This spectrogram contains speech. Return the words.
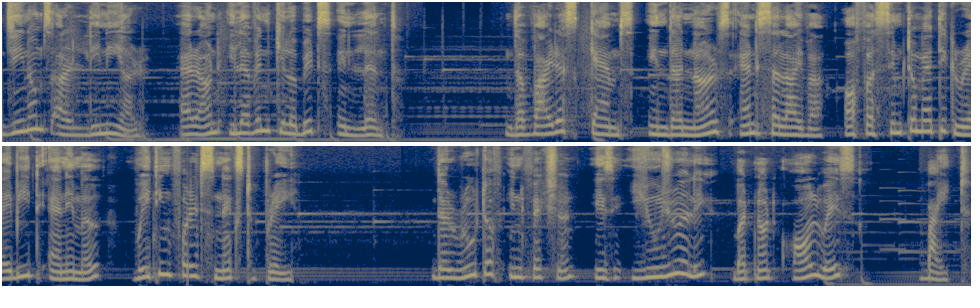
Genomes are linear, around 11 kilobits in length. The virus camps in the nerves and saliva of a symptomatic rabid animal waiting for its next prey. The route of infection is usually, but not always, bite.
